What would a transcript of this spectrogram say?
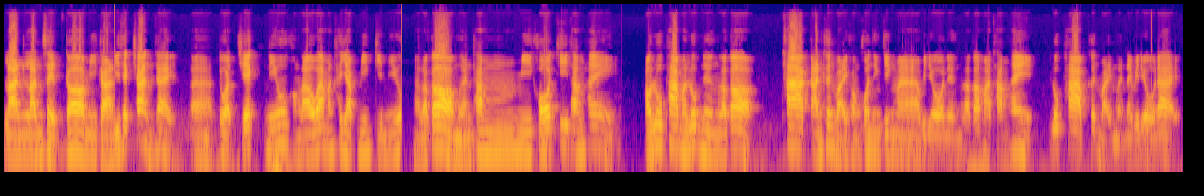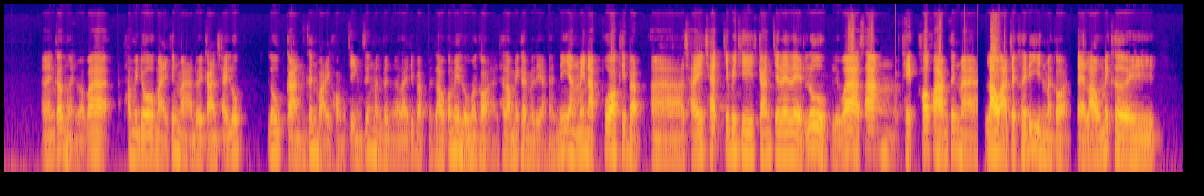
รันรันเสร็จก็มีการ detection ใช่อ่าตรวจเช็คนิ้วของเราว่ามันขยับมีกี่นิ้วอ่าแล้วก็เหมือนทำมีโค้ดที่ทำให้เอารูปภาพมารูปหนึ่งแล้วก็ ท่าการเคลื่อนไหวของคนจริง ๆ มาวิดีโอหนึ่งแล้วก็มาทำให้รูปภาพเคลื่อนไหวเหมือนในวิดีโอได้อันนั้นก็เหมือนแบบว่าทำวิดีโอใหม่ขึ้นมา โดยการใช้รูปรูปการเคลื่อนไหวของจริง ซึ่งมันเป็นอะไรที่แบบเราก็ไม่รู้มาก่อน ถ้าเราไม่เคยมาเรียน นี่ยังไม่นับพวกที่แบบใช้ Chat GPT การเจเนเรตรูป หรือว่าสร้างเทคข้อความขึ้นมา เราอาจจะเคยได้ยินมาก่อน แต่เราไม่เคย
